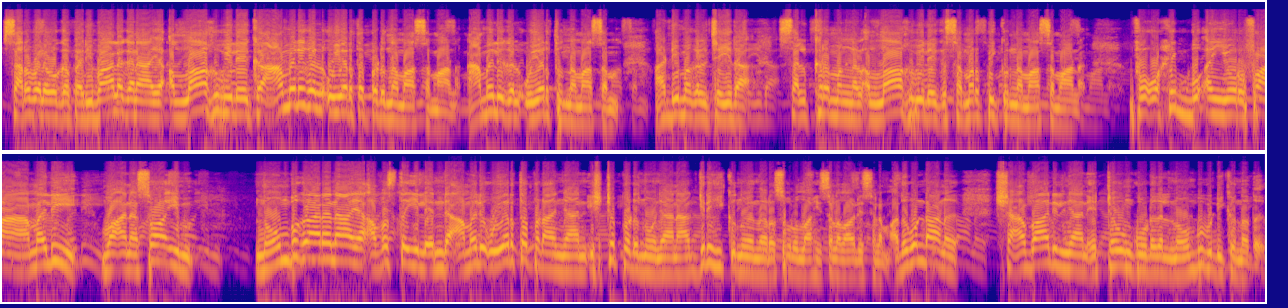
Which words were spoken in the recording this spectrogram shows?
സർവലോക പരിപാലകനായ അള്ളാഹുവിലേക്ക് അമലുകൾ ഉയർത്തപ്പെടുന്ന മാസമാണ്. അമലുകൾ ഉയർത്തുന്ന മാസം അടിമകൾ ചെയ്ത സൽക്രമങ്ങൾ അള്ളാഹുവിലേക്ക് സമർപ്പിക്കുന്ന മാസമാണ്. നോമ്പുകാരനായ അവസ്ഥയിൽ എന്റെ അമൽ ഉയർത്തപ്പെടാൻ ഞാൻ ഇഷ്ടപ്പെടുന്നു ഞാൻ ആഗ്രഹിക്കുന്നു എന്ന് അള്ളാഹി അലൈഹി വസല്ലം. അതുകൊണ്ടാണ് ഷാബാനിൽ ഞാൻ ഏറ്റവും കൂടുതൽ നോമ്പ് പിടിക്കുന്നത്.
